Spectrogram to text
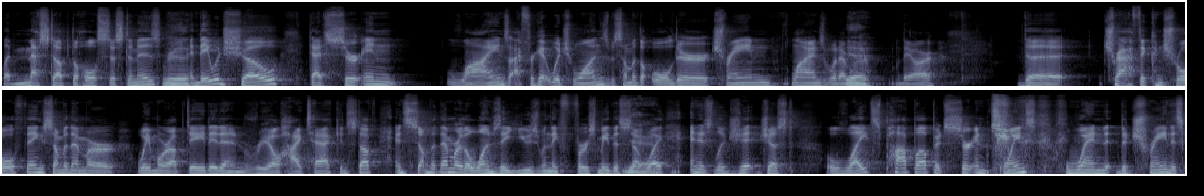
like messed up the whole system is. Really? And they would show that certain lines, I forget which ones, but some of the older train lines, whatever Yeah. they are, the traffic control thing, some of them are way more updated and real high tech and stuff. And some of them are the ones they used when they first made the subway. And it's legit just lights pop up at certain points when the train is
